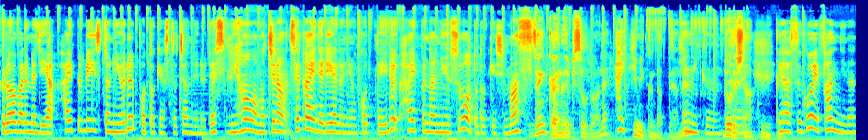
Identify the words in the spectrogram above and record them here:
グローバルメディア HYPEBEAST によるポッドキャストチャンネルです。日本はもちろん世界でリアルに起こっている hype なニュースをお届けします。前回のエピソードはね、はい。ひみくんだったよね。ひみくん。どうでした、はひみくん。いや、すごいファンになっ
